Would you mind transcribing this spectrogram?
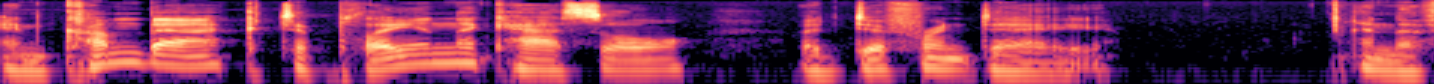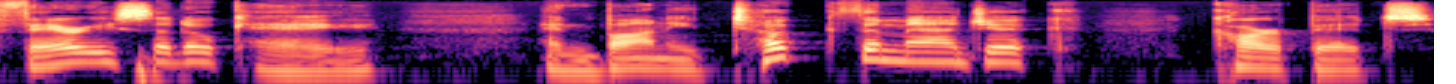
and come back to play in the castle a different day. And the fairies said okay, and Bonnie took the magic carpet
